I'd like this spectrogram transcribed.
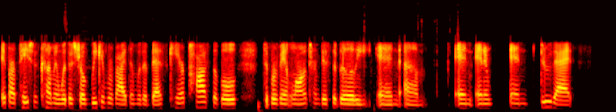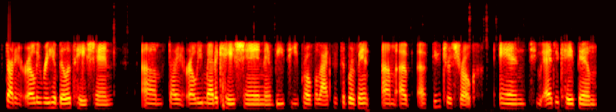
if our patients come in with a stroke, we can provide them with the best care possible to prevent long term disability and um, and and and through that, starting early rehabilitation, um, starting early medication and VT prophylaxis to prevent um, a, a future stroke and to educate them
